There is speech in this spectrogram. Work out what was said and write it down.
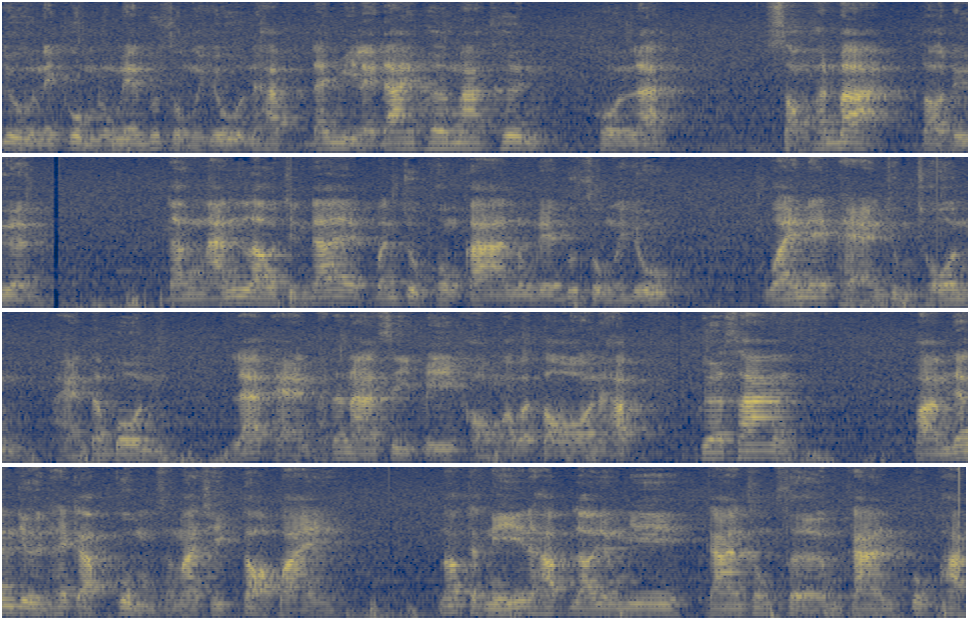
อยู่ในกลุ่มโรงเรียนผู้สูงอายุนะครับ ได้มีรายได้เพิ่มมากขึ้นคนละ 2,000 บาทต่อเดือน ดังนั้นเราจึงได้บรรจุโครงการโรงเรียนผู้สูงอายุ ไว้ในแผนชุมชน แผนตำบล และแผนพัฒนา 4 ปีของอบตนะครับ เพื่อสร้างความยั่งยืนให้กับกลุ่มสมาชิกต่อไป นอกจากนี้นะครับเรายังมีการส่งเสริมการปลูกผัก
